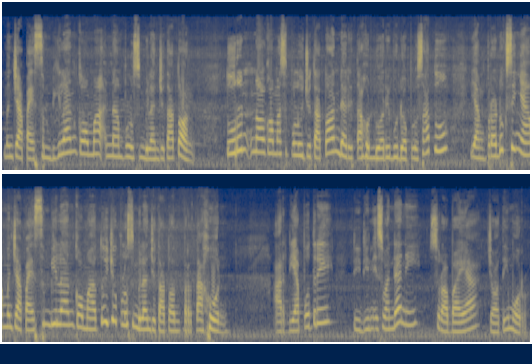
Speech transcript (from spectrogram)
mencapai 9,69 juta ton. Turun 0,10 juta ton dari tahun 2021 yang produksinya mencapai 9,79 juta ton per tahun. Ardia Putri, Didin Iswandani, Surabaya, Jawa Timur.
